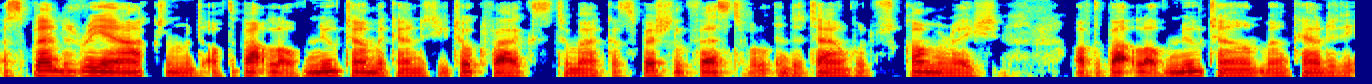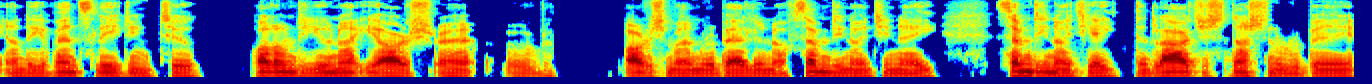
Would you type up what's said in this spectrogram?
A splendid reenactment of the Battle of Newtown Mount Kennedy took flags to mark a special festival in the town which commemoration of the Battle of Newtown Mount Kennedy and the events leading to following the United Irish uh, Irishman Rebellion of 1798, 1798, the largest national rebe-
